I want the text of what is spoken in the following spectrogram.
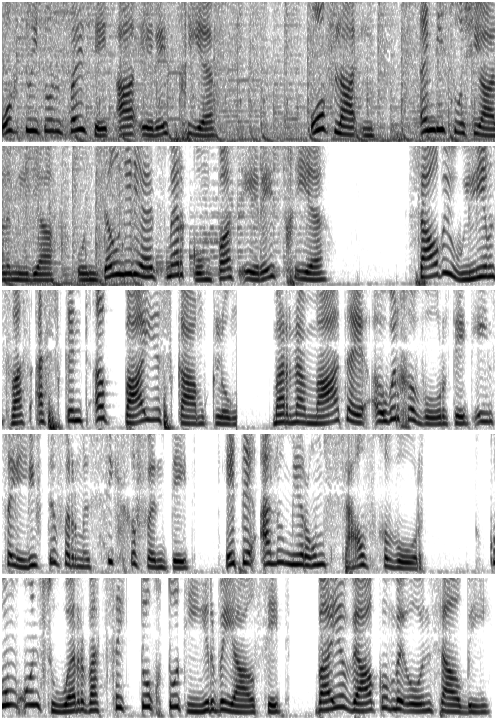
of tweet ons by ZARSG of laat iets in die sosiale media onthou net die hitsmerk Kompas RSG. Selby Williams was as kind 'n baie skaam klong, maar na mate hy ouer geword het en sy liefde vir musiek gevind het, het hy al hoe meer homself geword. Kom ons hoor wat sy tog tot hier behels het. Baie welkom by ons Selby.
